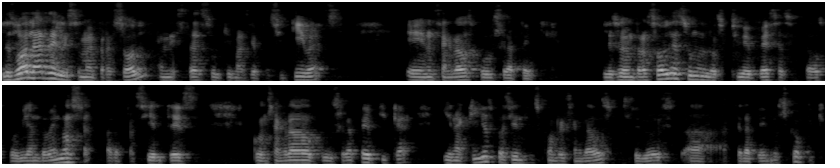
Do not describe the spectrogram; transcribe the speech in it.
Les voy a hablar del esomeprazol en estas últimas diapositivas en sangrados por úlcera péptica. El esomeprazol es uno de los IVPs aceptados por vía endovenosa para pacientes con sangrado por úlcera péptica y en aquellos pacientes con resangrados posteriores a, terapia endoscópica.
